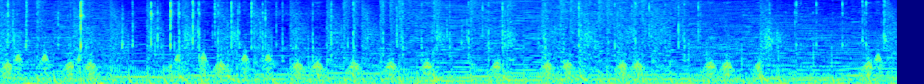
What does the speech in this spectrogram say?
Thank you.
